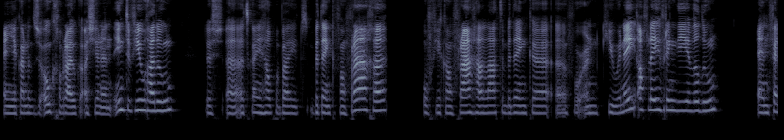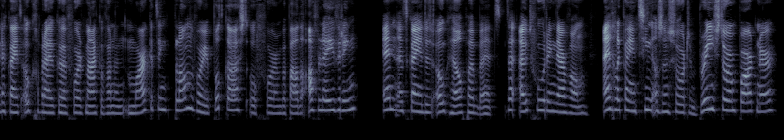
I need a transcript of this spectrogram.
en je kan het dus ook gebruiken als je een interview gaat doen. Dus uh, het kan je helpen bij het bedenken van vragen. Of je kan vragen laten bedenken uh, voor een QA-aflevering die je wil doen. En verder kan je het ook gebruiken voor het maken van een marketingplan voor je podcast of voor een bepaalde aflevering. En het kan je dus ook helpen met de uitvoering daarvan. Eigenlijk kan je het zien als een soort brainstorm partner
